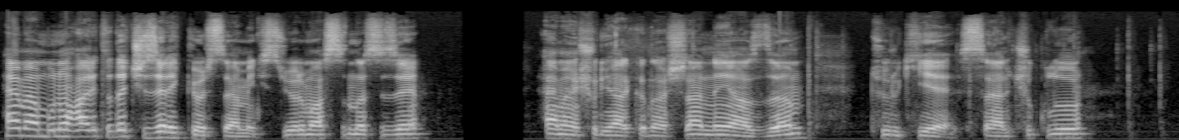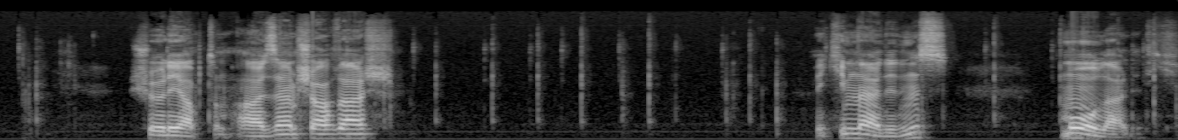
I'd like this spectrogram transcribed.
Hemen bunu haritada çizerek göstermek istiyorum aslında size. Hemen şuraya arkadaşlar ne yazdım? Türkiye Selçuklu. Şöyle yaptım. Harzemşahlar. Ve kimler dediniz? Moğollar dedik.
